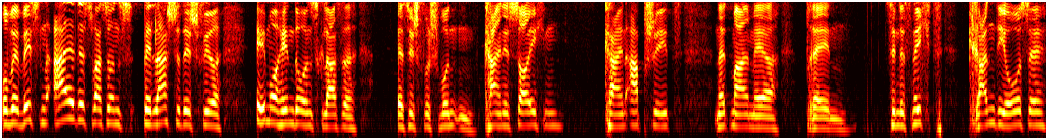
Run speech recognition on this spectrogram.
Wo wir wissen, all das, was uns belastet ist, für immer hinter uns gelassen, es ist verschwunden. Keine Seuchen, kein Abschied, nicht mal mehr Tränen. Sind es nicht grandiose,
